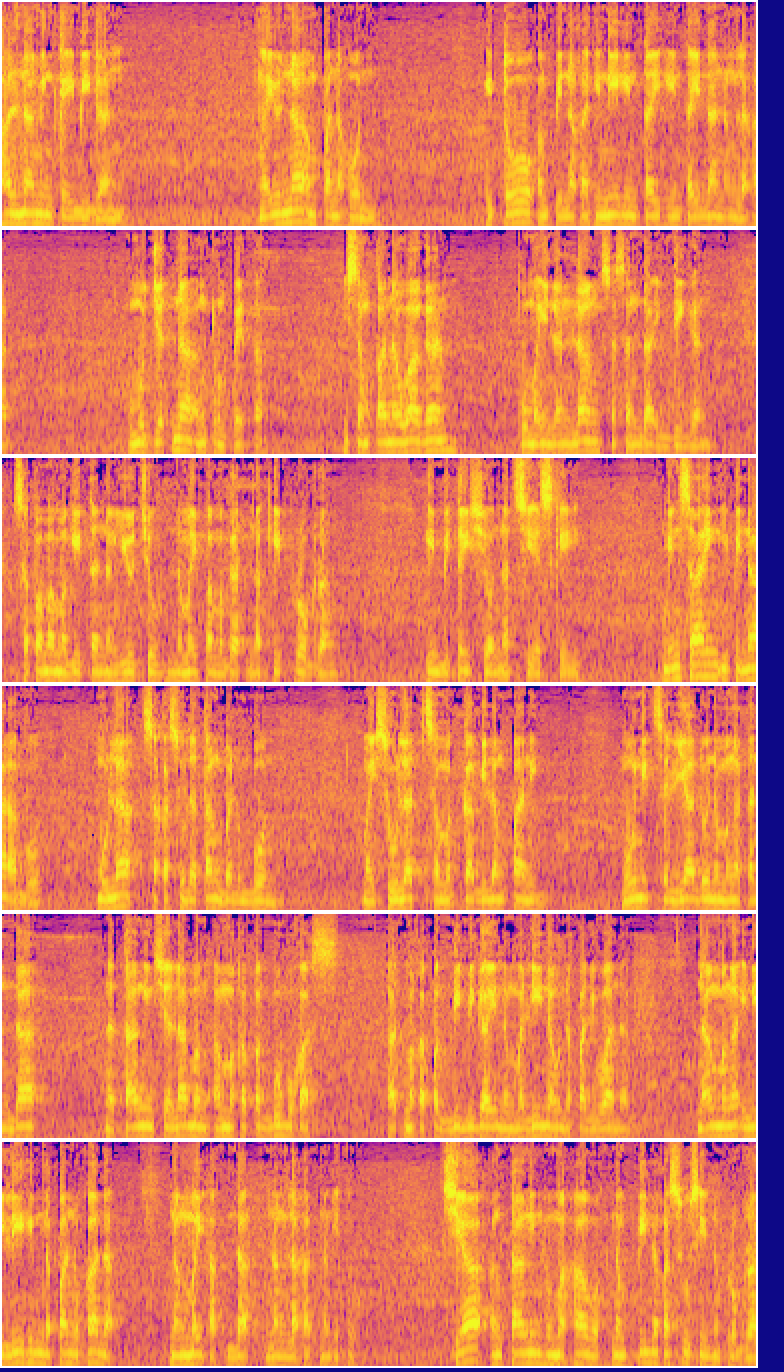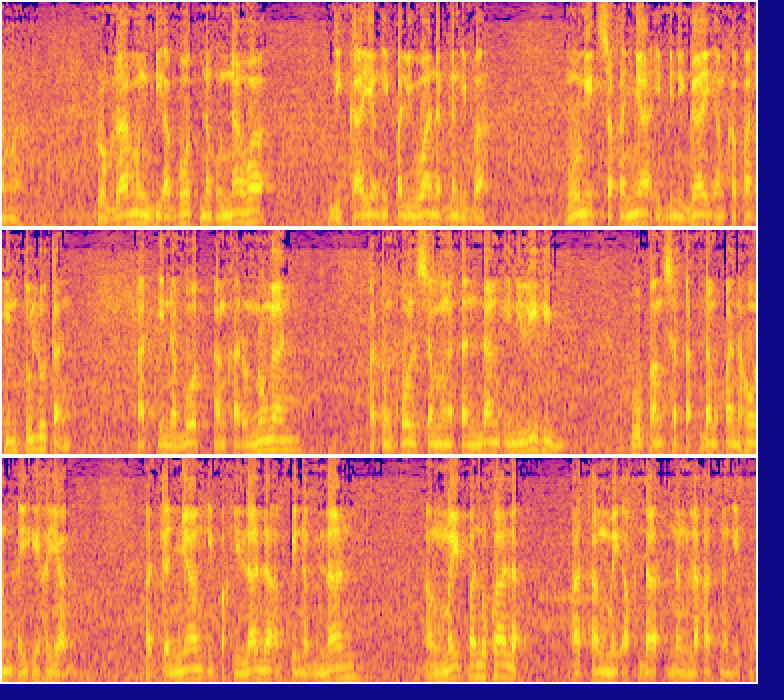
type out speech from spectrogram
Mahal naming kaibigan, ngayon na ang panahon. Ito ang pinakahinihintay-hintay na ng lahat. Humudyat na ang trumpeta. Isang panawagan, pumainlan lang sa sandaigdigan sa pamamagitan ng YouTube na may pamagat na key program, invitation at CSK. Mensaheng ipinaabot mula sa kasulatang balumbon. May sulat sa magkabilang panig, ngunit selyado ng mga tanda na tanging siya lamang ang makapagbubukas at makapagbibigay ng malinaw na paliwanag ng mga inilihim na panukala ng may akda ng lahat ng ito. Siya ang tanging humahawak ng pinakasusi ng programa. Programang di abot ng unawa, di kayang ipaliwanag ng iba. Ngunit sa kanya ibinigay ang kapahintulutan at inabot ang karunungan patungkol sa mga tandang inilihim upang sa takdang panahon ay ihayag at kanyang ipakilala ang pinagmulan, ang may panukala at ang may akda ng lahat ng ito.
